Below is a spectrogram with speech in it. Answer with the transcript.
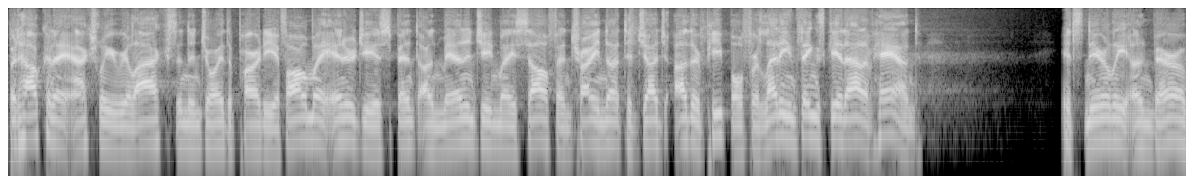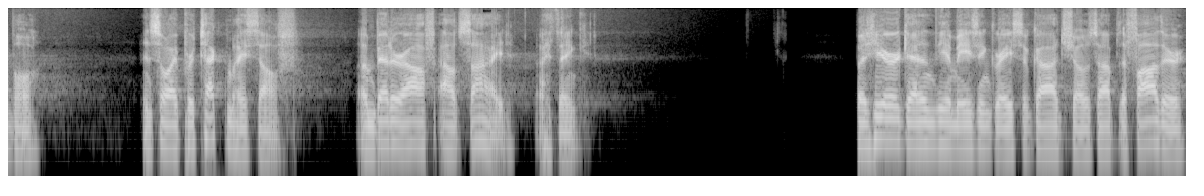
but how can I actually relax and enjoy the party if all my energy is spent on managing myself and trying not to judge other people for letting things get out of hand? It's nearly unbearable. And so I protect myself. I'm better off outside, I think. But here again, the amazing grace of God shows up. The Father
